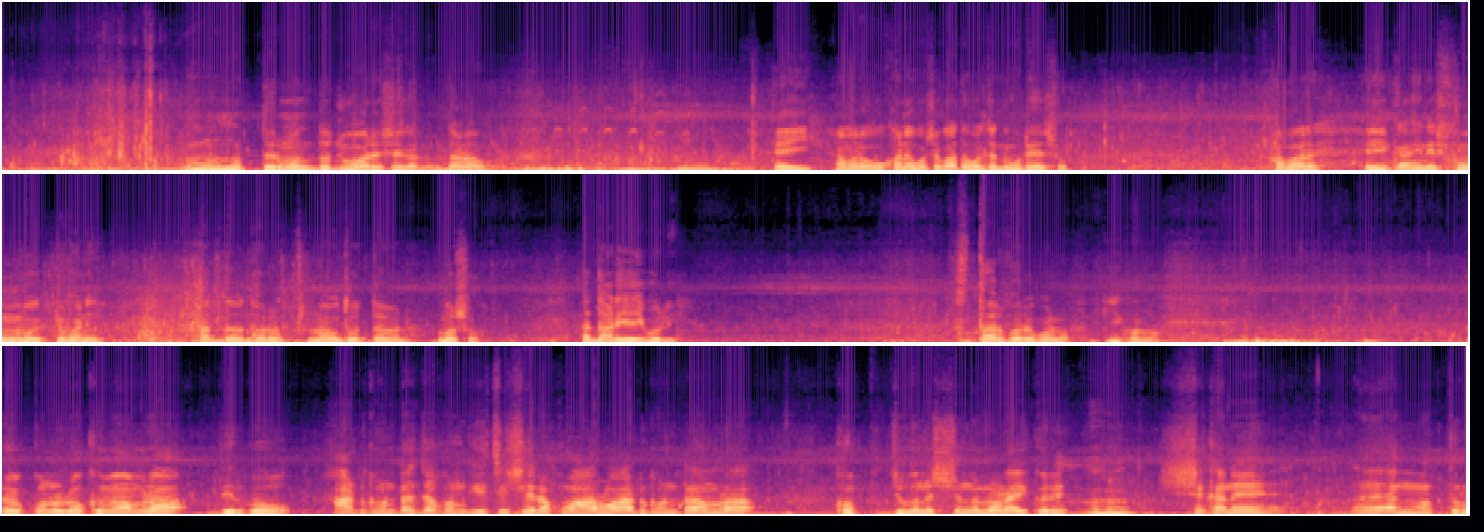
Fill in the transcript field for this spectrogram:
মুহূর্তের মধ্যে জোয়ার এসে গেল। দাঁড়াও। এই আমরা ওখানে বসে কথা বলছেন তুমি উঠে এসো। আবার এই কাহিনী শুনব একটুখানি। হাত দাও ধরো। নাও ধরতে হবে না। বসো। হ্যাঁ দাঁড়িয়েই বলি। তারপরে বলো কি হলো? তো কোনো রকমে আমরা দীর্ঘ আট ঘণ্টা যখন গিয়েছি সেরকম আরও আট ঘণ্টা আমরা খুব জীবনের সঙ্গে লড়াই করে হুম। সেখানে একমাত্র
